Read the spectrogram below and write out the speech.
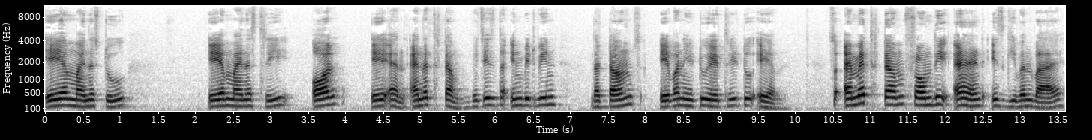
am minus 2 am minus 3 or an nth term which is the in between the terms a1 a2 a3 to am so mth term from the end is given by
